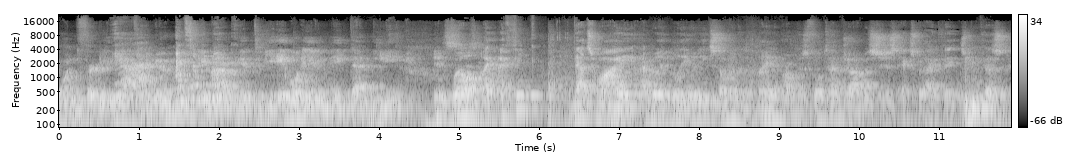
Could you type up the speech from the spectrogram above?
1.30 in the Yeah. afternoon. And Like, so the we amount of to be able to even make that meeting is Well, I, I think that's why I really believe we need someone in the planning department whose full-time job is to just expedite things. Mhm. Because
